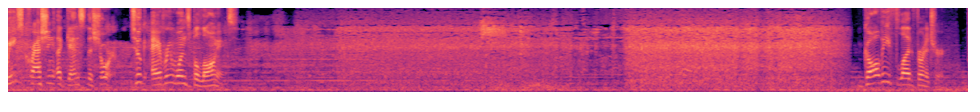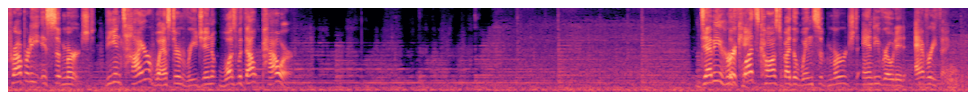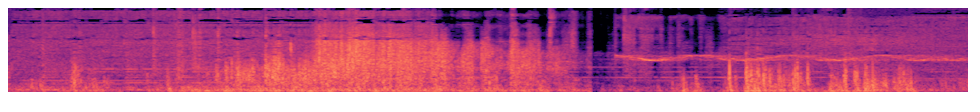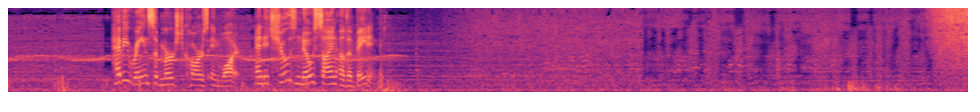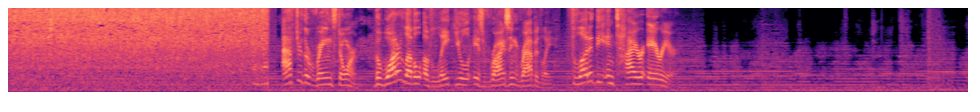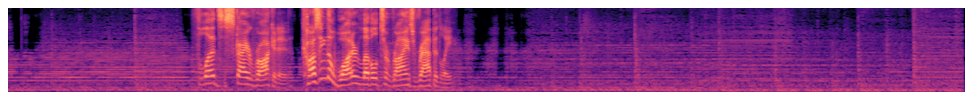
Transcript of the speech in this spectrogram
Waves crashing against the shore took everyone's belongings. Galvey flood furniture. Property is submerged. The entire western region was without power. Debbie Hurricane. The floods caused by the wind submerged and eroded everything. Heavy rain submerged cars in water, and it shows no sign of abating. After the rainstorm, the water level of Lake Eul is rising rapidly, flooded the entire area. Floods skyrocketed, causing the water level to rise rapidly.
